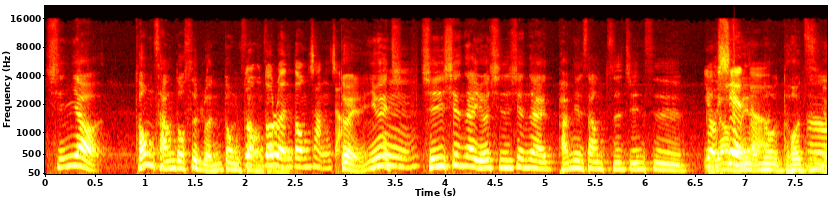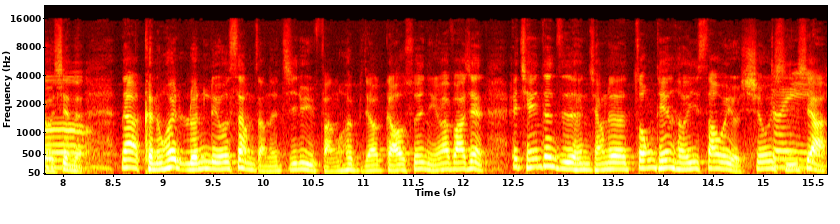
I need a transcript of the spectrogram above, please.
新药通常都是轮动上涨都都轮动上涨。，对，因为其实现在，尤其是现在盘面上资金是有限的。那么多，是有限的。嗯，那可能会轮流上涨的几率反而会比较高，所以你会发现，哎，前一阵子很强的中天合一稍微有休息一下，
